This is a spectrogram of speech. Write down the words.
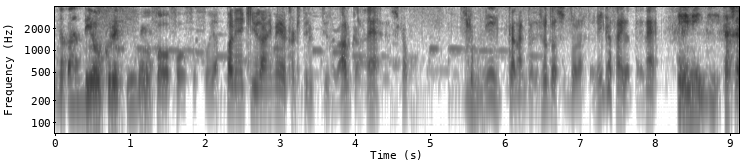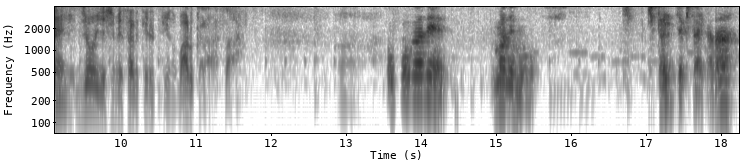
なんか出遅れっていうね。そうそうそうそうやっぱりね球団に迷惑かけてるっていうのがあるからねしかもしかも2位かなんかでしょ、今年のドラフト2位か3位だったよね2位、2位、2位。確かに。ね上位で指名されてるっていうのもあるからさ、ここがね、まあでも、き期待っちゃ期待かな。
